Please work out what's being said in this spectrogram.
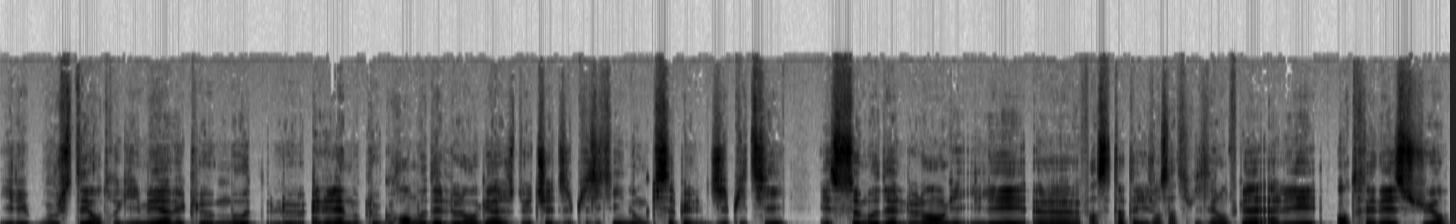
il est boosté entre guillemets avec le, mode, le LLM, donc le grand modèle de langage de ChatGPT, donc qui s'appelle GPT. Et ce modèle de langue, il est, euh, enfin cette intelligence artificielle, en tout cas, elle est entraînée sur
